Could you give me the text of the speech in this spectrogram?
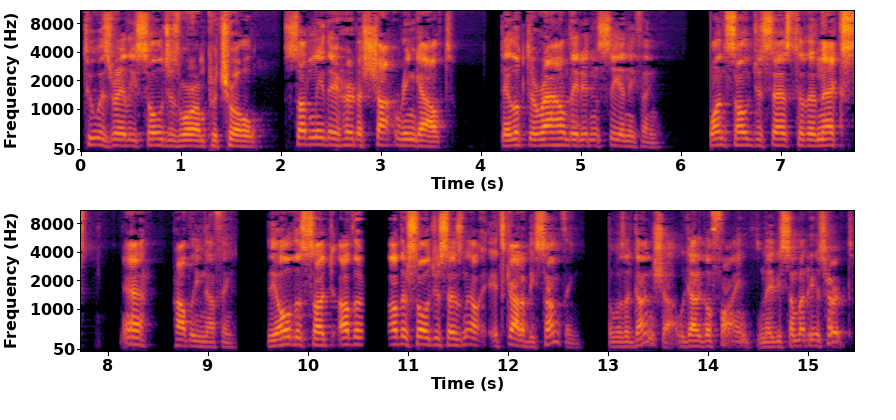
two Israeli soldiers were on patrol. Suddenly they heard a shot ring out. They looked around, they didn't see anything. One soldier says to the next, Yeah, probably nothing. The other, other soldier says, No, it's got to be something. It was a gunshot. We got to go find. Maybe somebody is hurt.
